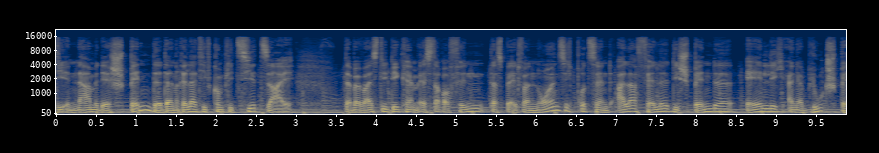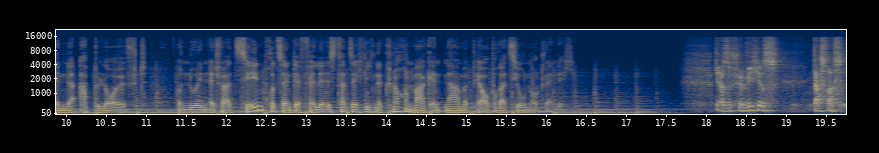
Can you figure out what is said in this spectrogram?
die Entnahme der Spende dann relativ kompliziert sei. Dabei weist die DKMS darauf hin, dass bei etwa 90 Prozent aller Fälle die Spende ähnlich einer Blutspende abläuft. Und nur in etwa 10 Prozent der Fälle ist tatsächlich eine Knochenmarkentnahme per Operation notwendig. Also für mich ist das, was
